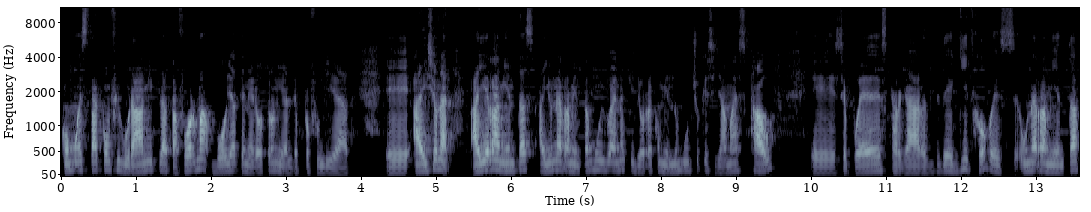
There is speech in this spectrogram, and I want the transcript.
cómo está configurada mi plataforma, voy a tener otro nivel de profundidad eh, adicional. Hay herramientas, hay una herramienta muy buena que yo recomiendo mucho que se llama Scout. Eh, se puede descargar de GitHub, es una herramienta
